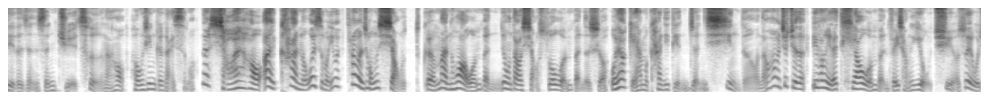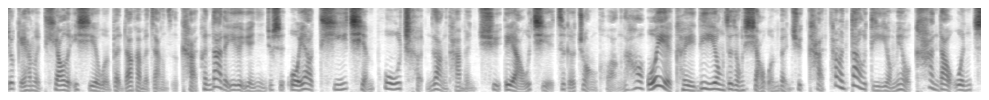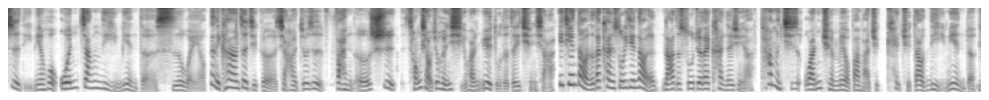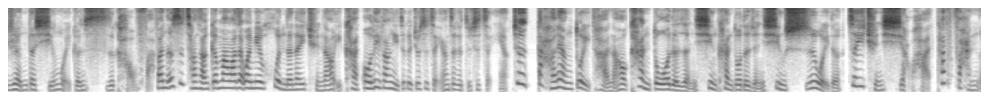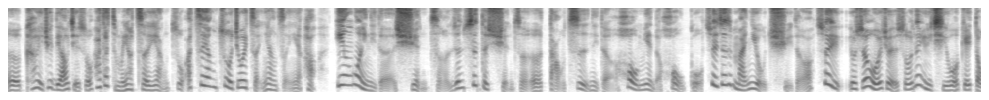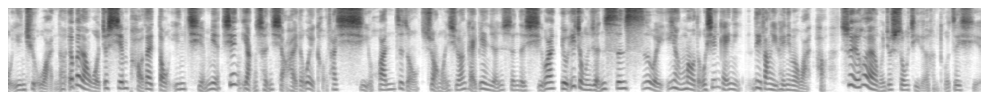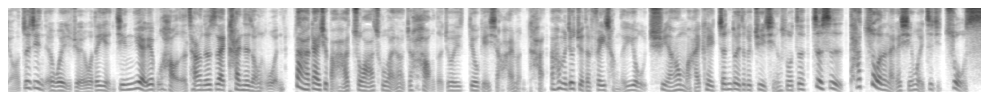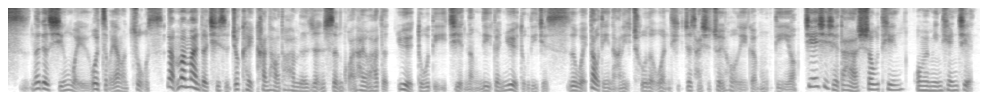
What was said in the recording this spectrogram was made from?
己的人生决策，然后重新更改什么？那小孩好爱看哦，为什么？因为他们从小个漫画文本用到小说文本的时候，我要给他们看一点人性的哦，然后他们就觉得地方也在挑文本非常有趣哦，所以我就给他们挑了一些文本让他们这样子看。很大的一个原因就是我要提前铺陈，让他们去了解这个状况，然后我也可以利用这种小文本去看他们到底有没有看到文字里面或文章里面的思维哦。那你看到这几个小孩，就是反而是从小就很喜欢阅读的这一群小孩，一天到晚都在看书，一天到晚拿着书就在看这一群小孩，他们其实完全没有办法去 catch 到里面的人的行为跟思考法，反而是常常跟妈妈在外面混的那一群，然后一看哦，立方，你这个就是怎样，这个就是怎样，就是大量对谈，然后看多的人性，看多的人性思维的这一群小孩，他反而可以去了解说啊，他怎么要这样做啊，这样做就会怎样怎样，好。因为你的选择，人生的选择而导致你的后面的后果，所以这是蛮有趣的哦。所以有时候我会觉得说，那与其我给抖音去玩呢，要不然我就先跑在抖音前面，先养成小孩的胃口，他喜欢这种爽文，喜欢改变人生的，喜欢有一种人生思维样貌的，我先给你立方仪陪你们玩。好，所以后来我们就收集了很多这些哦。最近我也觉得我的眼睛越来越不好了，常常都是在看这种文，大概去把它抓出。然后就好的就会丢给小孩们看，那他们就觉得非常的有趣。然后我们还可以针对这个剧情说，这这是他做的哪个行为，自己作死，那个行为会怎么样的作死。那慢慢的其实就可以看到他们的人生观，还有他的阅读理解能力跟阅读理解思维到底哪里出了问题，这才是最后的一个目的哦。今天谢谢大家收听，我们明天见。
